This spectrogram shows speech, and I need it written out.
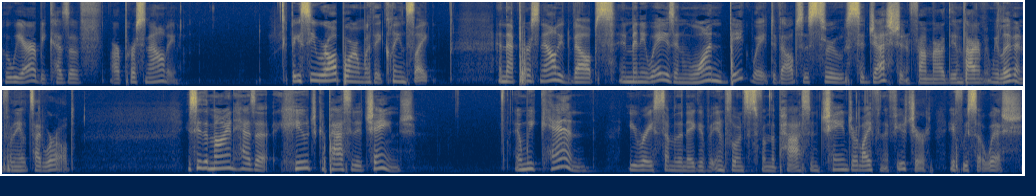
who we are because of our personality. But you see, we're all born with a clean slate. And that personality develops in many ways, and one big way it develops is through suggestion from our, the environment we live in, from the outside world. You see, the mind has a huge capacity to change, and we can erase some of the negative influences from the past and change our life in the future if we so wish.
